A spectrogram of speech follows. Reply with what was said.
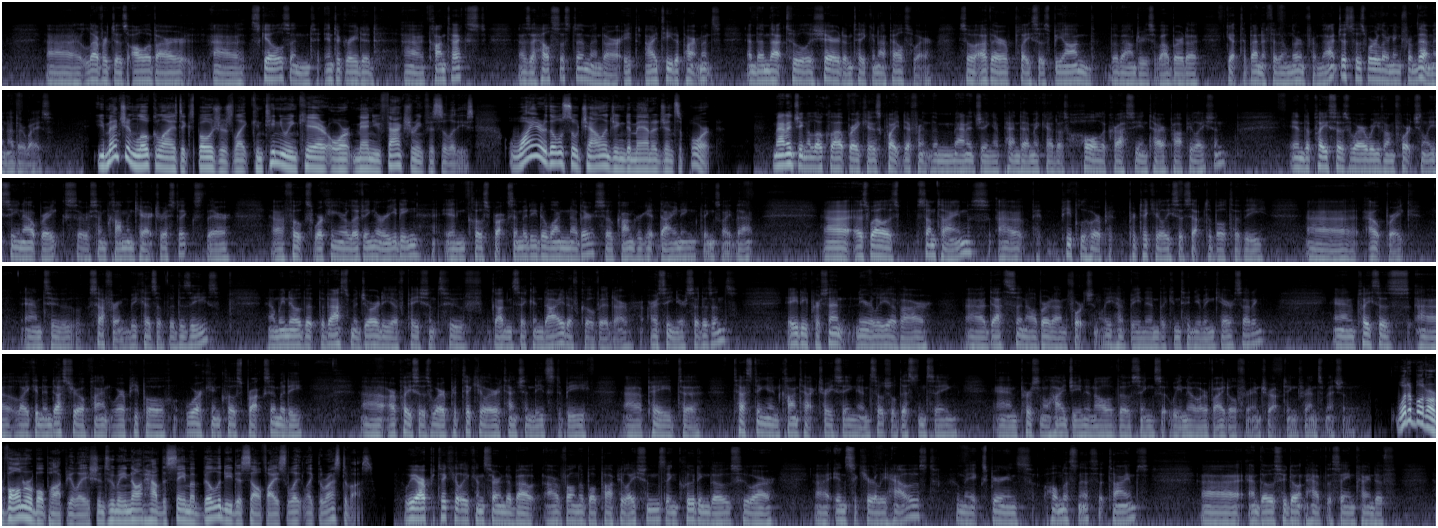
uh, leverages all of our uh, skills and integrated uh, context as a health system and our IT departments, and then that tool is shared and taken up elsewhere. So other places beyond the boundaries of Alberta get to benefit and learn from that, just as we're learning from them in other ways. You mentioned localized exposures like continuing care or manufacturing facilities. Why are those so challenging to manage and support? Managing a local outbreak is quite different than managing a pandemic as a whole across the entire population. In the places where we've unfortunately seen outbreaks, there are some common characteristics. There uh, folks working or living or eating in close proximity to one another, so congregate dining, things like that, uh, as well as sometimes uh, p- people who are p- particularly susceptible to the uh, outbreak and to suffering because of the disease. And we know that the vast majority of patients who've gotten sick and died of COVID are, are senior citizens. 80% nearly of our uh, deaths in Alberta, unfortunately, have been in the continuing care setting. And places uh, like an industrial plant where people work in close proximity uh, are places where particular attention needs to be uh, paid to testing and contact tracing and social distancing and personal hygiene and all of those things that we know are vital for interrupting transmission. What about our vulnerable populations who may not have the same ability to self isolate like the rest of us? We are particularly concerned about our vulnerable populations, including those who are uh, insecurely housed, who may experience homelessness at times, uh, and those who don't have the same kind of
